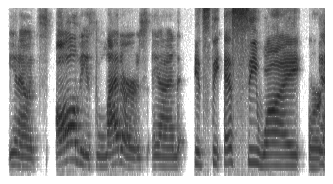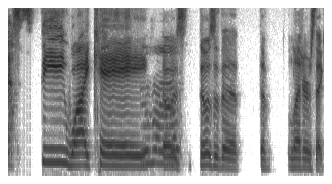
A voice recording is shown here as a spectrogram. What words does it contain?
you know, it's all these letters and it's the S C Y or C Y K. Mm-hmm. Those those are the the letters that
